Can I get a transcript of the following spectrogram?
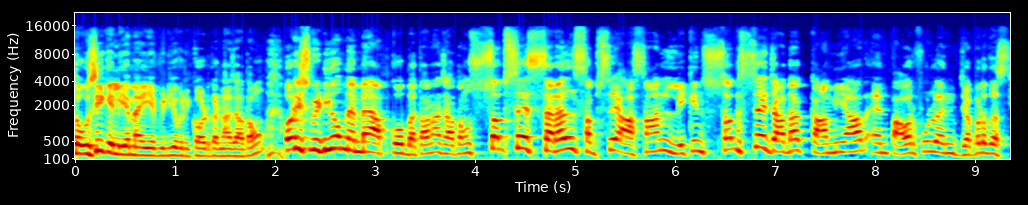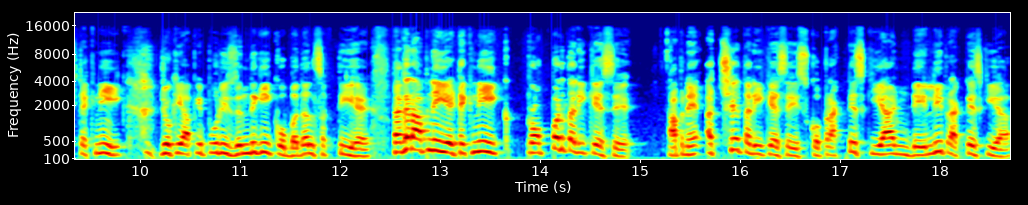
तो उसी के लिए मैं ये वीडियो रिकॉर्ड करना चाहता हूँ और इस वीडियो में मैं आपको बताना चाहता हूँ, सबसे सरल, सबसे आसान, लेकिन सबसे ज़्यादा कामयाब एंड पावरफुल एंड ज़बरदस्त टेक्निक जो कि आपकी पूरी ज़िंदगी को बदल सकती है। अगर आपने ये टेक्निक प्रॉपर तरीके से आपने अच्छे तरीके से इसको प्रैक्टिस किया, डेली प्रैक्टिस किया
